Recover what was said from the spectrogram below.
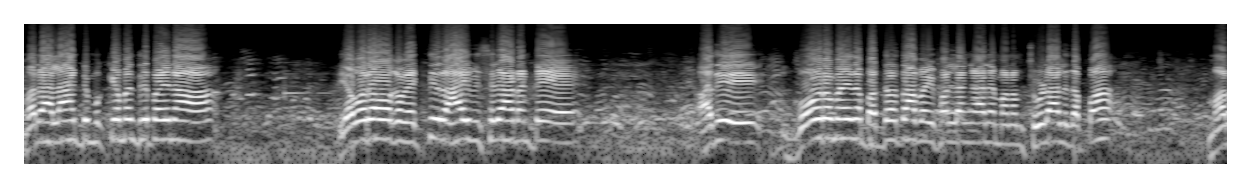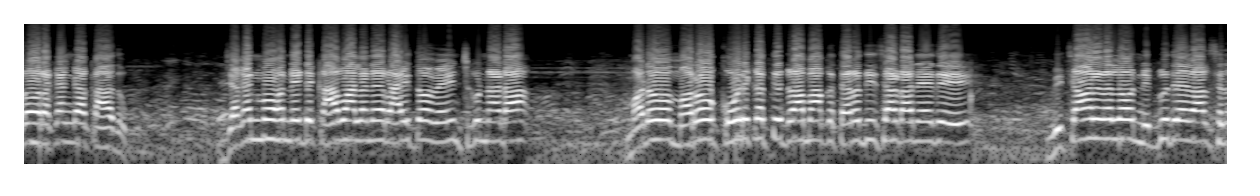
మరి అలాంటి ముఖ్యమంత్రి పైన ఎవరో ఒక వ్యక్తి రాయి విసిరాడంటే అది ఘోరమైన భద్రతా వైఫల్యంగానే మనం చూడాలి తప్ప మరో రకంగా కాదు. జగన్మోహన్ రెడ్డి కావాలనే రాయితో వేయించుకున్నాడా? మరో మరో కోడికత్తి డ్రామాకు తెరదీశాడా అనేది విచారణలో నిగ్గుదేలాల్సిన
